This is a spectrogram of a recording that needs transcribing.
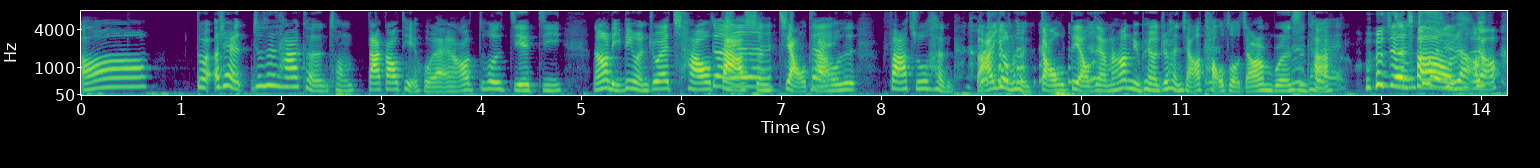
哦，对，而且就是她可能从搭高铁回来，然后或者接机，然后李定文就会超大声叫他，或是发出很把他用的很高调这样，然后女朋友就很想要逃走，假装不认识他，我就觉得超好笑。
